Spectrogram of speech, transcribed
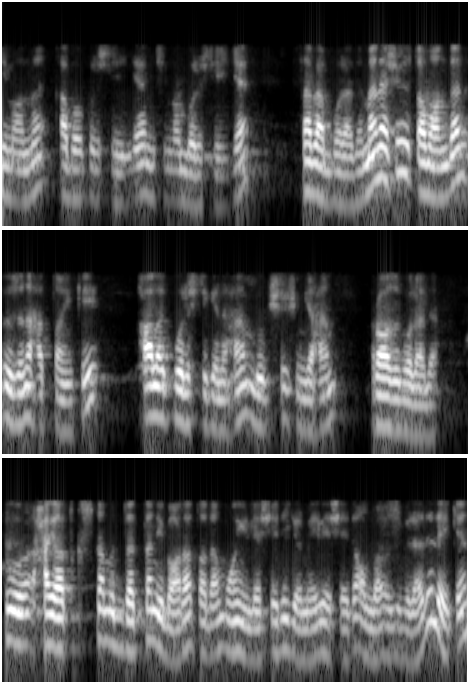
iymonni qabul qilishligiga musulmon bo'lishligiga sabab bo'ladi. Mana shu tomondan o'zini hattoki halok bo'lishligini ham bu kishi shunga ham rozi bo'ladi. Bu hayot qisqa muddatdan iborat odam o'n yil yashaydi yigirma yil yashaydi olloh o'zi biladi lekin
